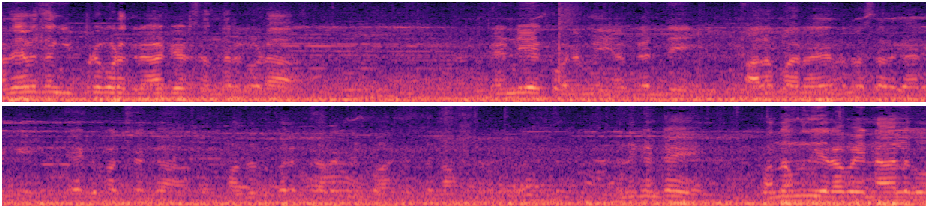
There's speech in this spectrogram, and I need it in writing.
అదేవిధంగా ఇప్పుడు కూడా గ్రాడ్యుయేట్స్ అందరూ కూడా ఎన్డీఏ కూటమి అభ్యర్థి ఆలపా రాజేంద్ర ప్రసాద్ గారికి ఏకపక్షంగా మద్దతు పలుకుతారని భావిస్తున్నాం. ఎందుకంటే పంతొమ్మిది ఇరవై నాలుగు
